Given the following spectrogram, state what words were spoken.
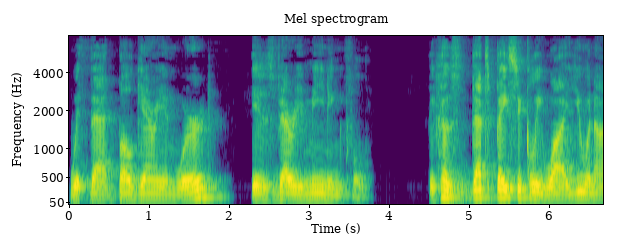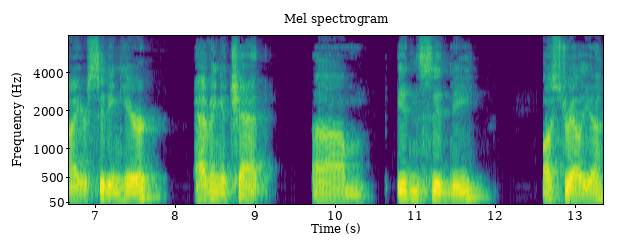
with that Bulgarian word is very meaningful because that's basically why you and I are sitting here having a chat um, in Sydney, Australia,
